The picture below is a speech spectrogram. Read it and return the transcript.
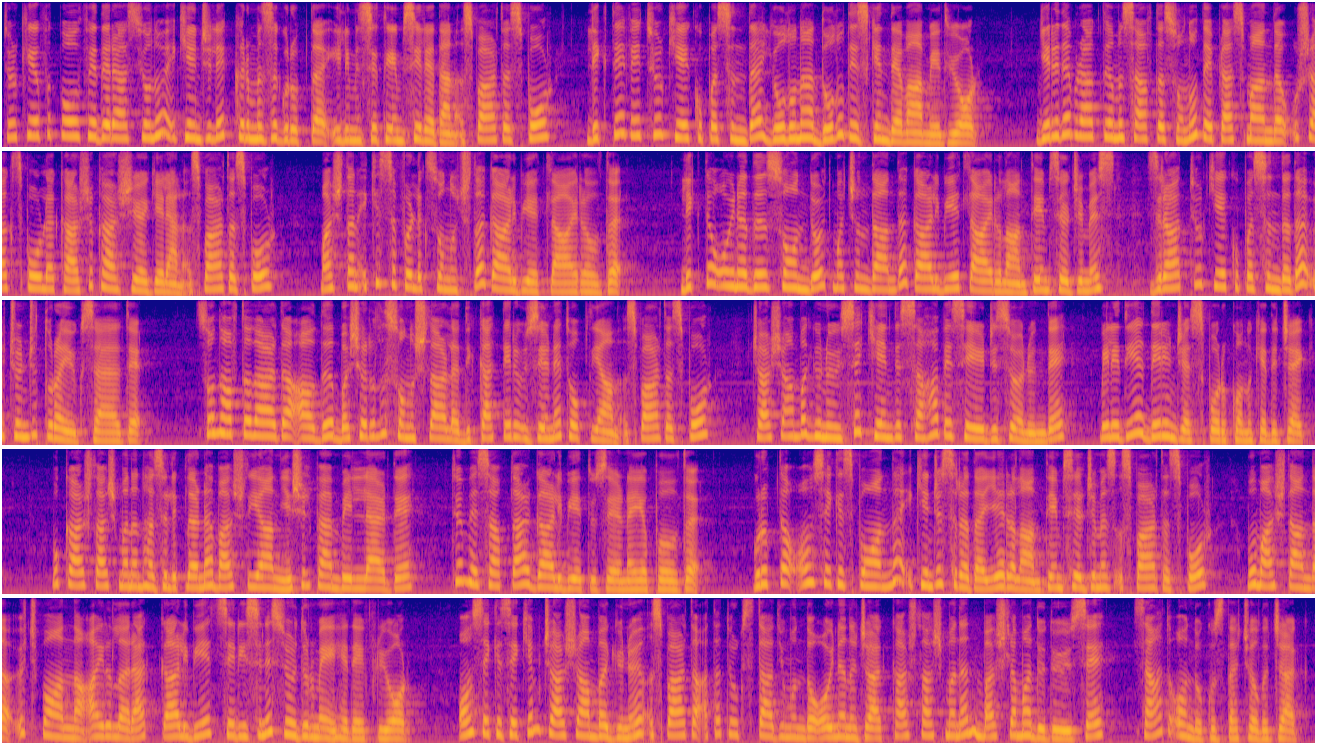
Türkiye Futbol Federasyonu ikincilik kırmızı grupta ilimizi temsil eden Isparta Spor, ligde ve Türkiye Kupası'nda yoluna dolu dizgin devam ediyor. Geride bıraktığımız hafta sonu deplasmanda Uşak Spor'la karşı karşıya gelen Isparta Spor, maçtan 2-0'lık sonuçla galibiyetle ayrıldı. Ligde oynadığı son 4 maçından da galibiyetle ayrılan temsilcimiz, Ziraat Türkiye Kupası'nda da 3. tura yükseldi. Son haftalarda aldığı başarılı sonuçlarla dikkatleri üzerine toplayan Isparta Spor, çarşamba günü ise kendi saha ve seyircisi önünde Belediye Derince Spor'u konuk edecek. Bu karşılaşmanın hazırlıklarına başlayan Yeşil Pembeliler'de tüm hesaplar galibiyet üzerine yapıldı. Grupta 18 puanla ikinci sırada yer alan temsilcimiz Isparta Spor, bu maçtan da 3 puanla ayrılarak galibiyet serisini sürdürmeyi hedefliyor. 18 Ekim çarşamba günü Isparta Atatürk Stadyumunda oynanacak karşılaşmanın başlama düdüğü ise saat 19'da çalacak.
